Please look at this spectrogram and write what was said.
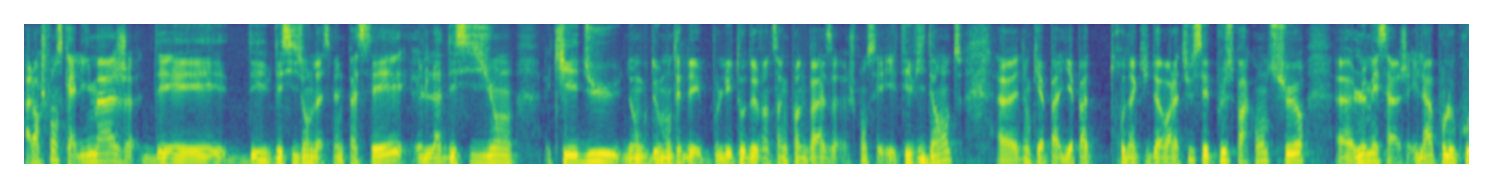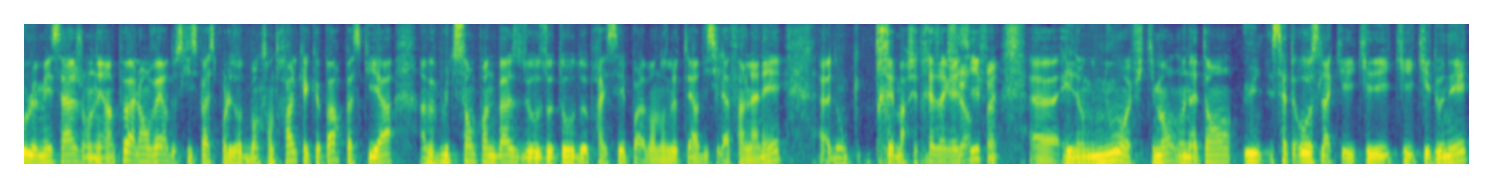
Alors, je pense qu'à l'image des, décisions de la semaine passée, la décision qui est due donc de monter les, taux de 25 points de base, je pense, est, évidente. donc, il n'y a pas, a pas trop d'inquiétude à avoir là-dessus. C'est plus, par contre, sur le message et là, pour le coup, le message, on est un peu à l'envers de ce qui se passe pour les autres banques centrales, quelque part, parce qu'il y a un peu plus de 100 points de base de hausse d'auto de pricé pour la Banque d'Angleterre d'ici la fin de l'année. Euh, donc, très, marché très agressif. Euh, et donc, nous, effectivement, on attend une, cette hausse-là qui est, qui, est, qui, est, donnée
